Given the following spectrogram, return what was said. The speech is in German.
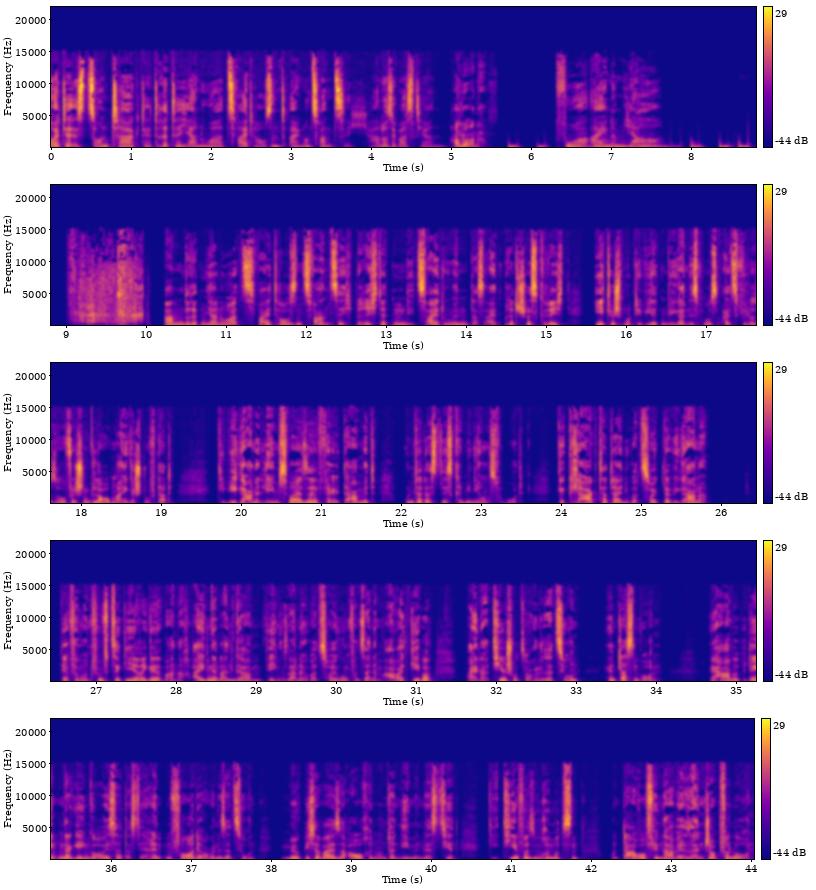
Heute ist Sonntag, der 3. Januar 2021. Hallo Sebastian. Hallo Anna. Vor einem Jahr. Am 3. Januar 2020 berichteten die Zeitungen, dass ein britisches Gericht ethisch motivierten Veganismus als philosophischen Glauben eingestuft hat. Die vegane Lebensweise fällt damit unter das Diskriminierungsverbot. Geklagt hatte ein überzeugter Veganer. Der 55-Jährige war nach eigenen Angaben wegen seiner Überzeugung von seinem Arbeitgeber, einer Tierschutzorganisation, entlassen worden. Er habe Bedenken dagegen geäußert, dass der Rentenfonds der Organisation möglicherweise auch in Unternehmen investiert, die Tierversuche nutzen, und daraufhin habe er seinen Job verloren.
